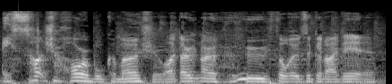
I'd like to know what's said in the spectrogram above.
It's such a horrible commercial. I don't know who thought it was a good idea.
